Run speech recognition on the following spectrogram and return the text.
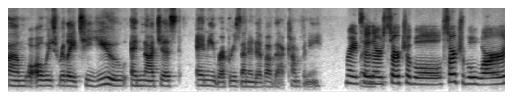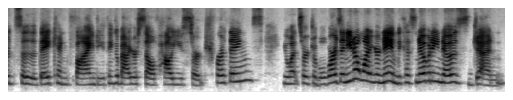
um, will always relate to you and not just any representative of that company. Right. so they're searchable, searchable words so that they can find you. Think about yourself, how you search for things. You want searchable mm-hmm. words and you don't want your name because nobody knows Jen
